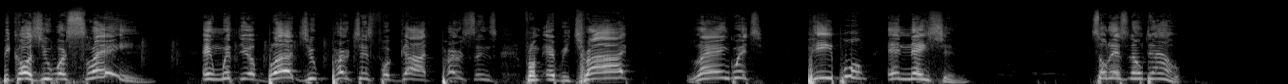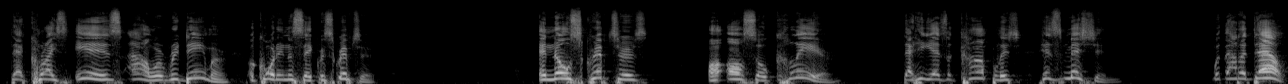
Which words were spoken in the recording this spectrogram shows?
because you were slain. And with your blood you purchased for God persons from every tribe, language, people, and nation. So there's no doubt that Christ is our Redeemer, according to sacred scripture. And those scriptures are also clear that he has accomplished his mission. Without a doubt,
